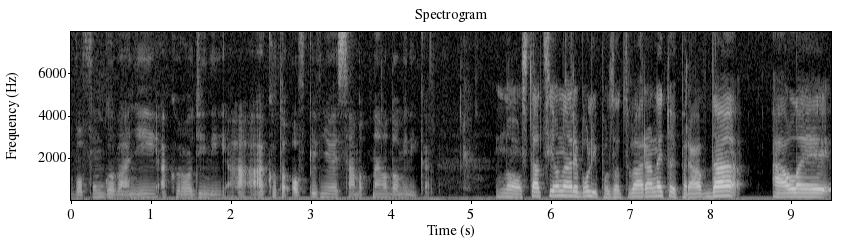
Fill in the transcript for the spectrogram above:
vo fungovaní ako rodiny a ako to ovplyvňuje samotného Dominika. No, stacionáre boli pozatvárané, to je pravda, ale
